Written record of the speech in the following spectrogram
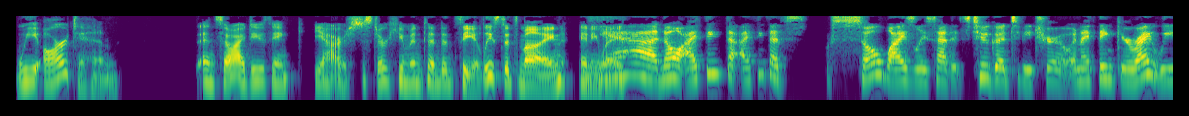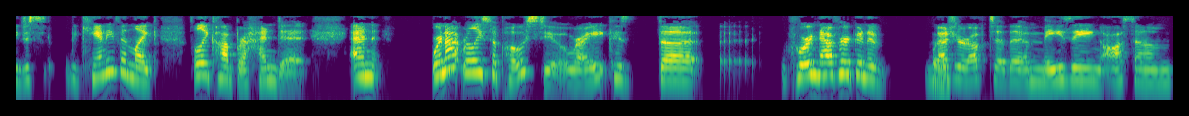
we are to him. And so I do think, yeah, it's just our human tendency. At least it's mine anyway. Yeah, no, I think that, I think that's so wisely said. It's too good to be true. And I think you're right. We just, we can't even like fully comprehend it. And we're not really supposed to, right? Because the we're never going to measure up to the amazing, awesome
